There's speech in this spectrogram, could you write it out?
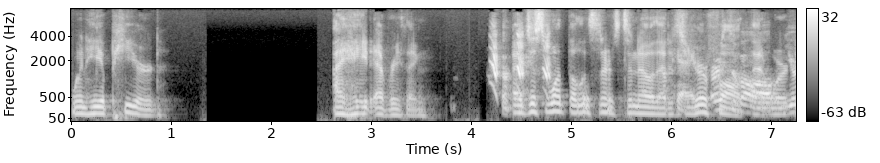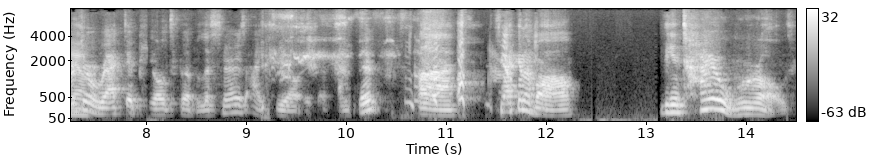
when he appeared, I hate everything. I just want the listeners to know that okay, it's your first fault. Of all, that your down. direct appeal to the listeners, I feel, is offensive. Uh, second of all, the entire world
